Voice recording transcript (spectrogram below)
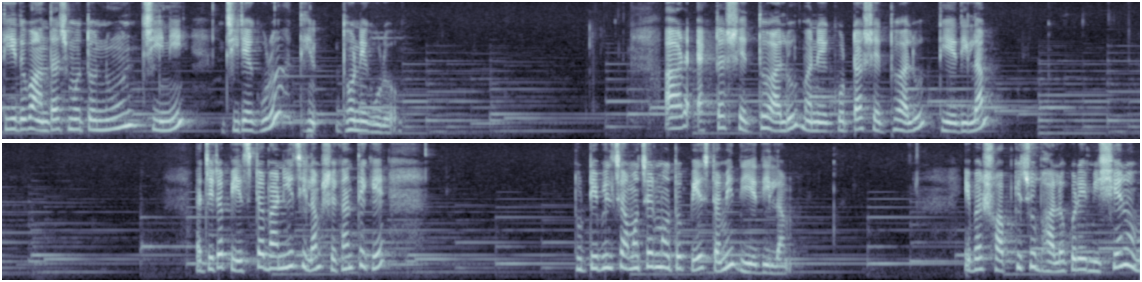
দিয়ে দেবো আন্দাজ মতো নুন, চিনি, জিরে গুঁড়ো ধনে গুঁড়ো। আর একটা সেদ্ধ আলু মানে গোটা সেদ্ধ আলু দিয়ে দিলাম। আর যেটা পেস্টটা বানিয়েছিলাম, সেখান থেকে দু টেবিল চামচের মতো পেস্ট আমি দিয়ে দিলাম। এবার সব কিছু ভালো করে মিশিয়ে নেব,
